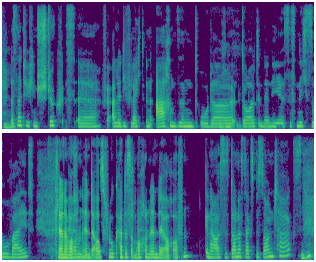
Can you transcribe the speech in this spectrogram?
Mhm. Das ist natürlich ein Stück, ist, äh, für alle, die vielleicht in Aachen sind oder Mhm. dort in der Nähe, ist es nicht so weit. Kleiner Ähm, Wochenendausflug. Hat es am Wochenende auch offen? Genau, es ist donnerstags bis sonntags. Mhm.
